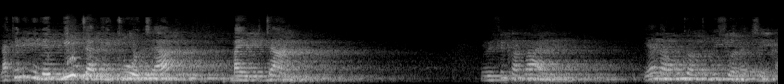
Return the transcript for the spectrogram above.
lakini nimepita kituo cha maili tano, nimefika pale Yaani wakuta watumishi wanacheka,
